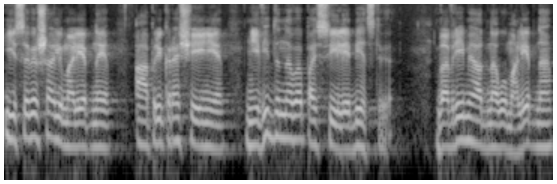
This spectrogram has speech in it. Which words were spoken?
и совершали молебны о прекращении невиданного по силе бедствия. Во время одного молебна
